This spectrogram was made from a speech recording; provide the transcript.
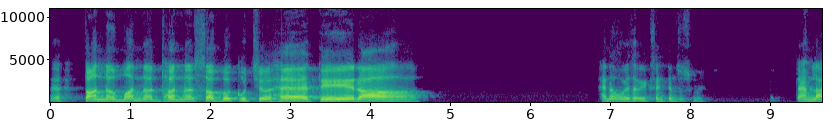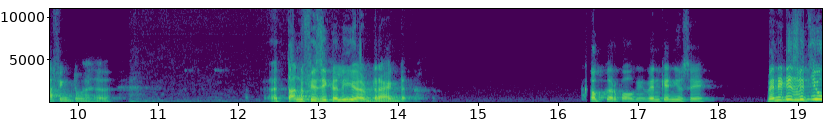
तन मन धन सब कुछ है तेरा। है ना वो वैसा एक सेंटेंस उसमें? I am laughing to my तन फिजिकली यू हैव ड्रैग्ड कब कर पाओगे? When can you say when it is with you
